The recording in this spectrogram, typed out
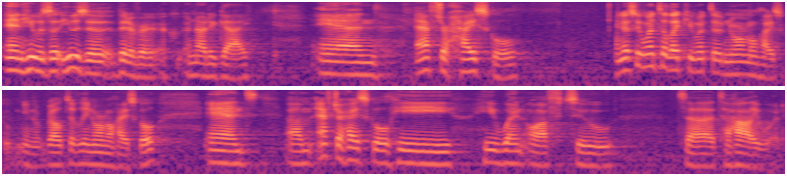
And he was a, he was a bit of a, a nutty guy. And after high school, I guess he went to like he went to normal high school, you know, relatively normal high school. And um, after high school, he he went off to, to to Hollywood,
